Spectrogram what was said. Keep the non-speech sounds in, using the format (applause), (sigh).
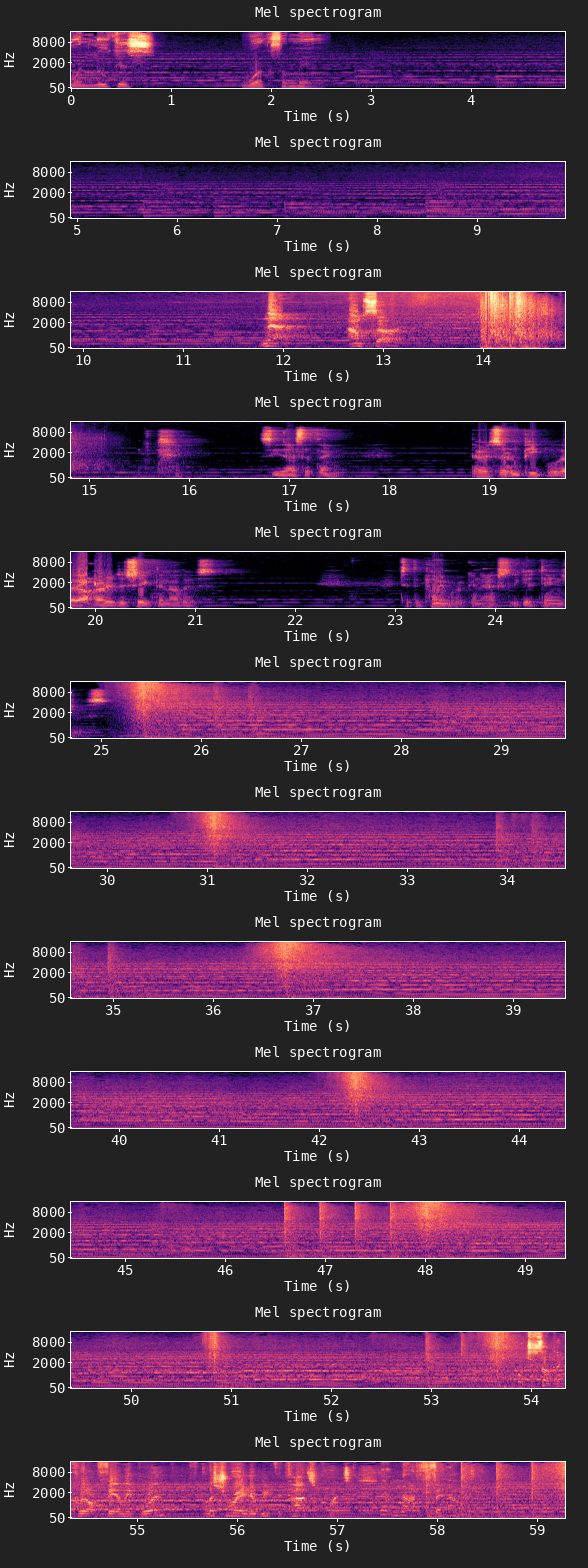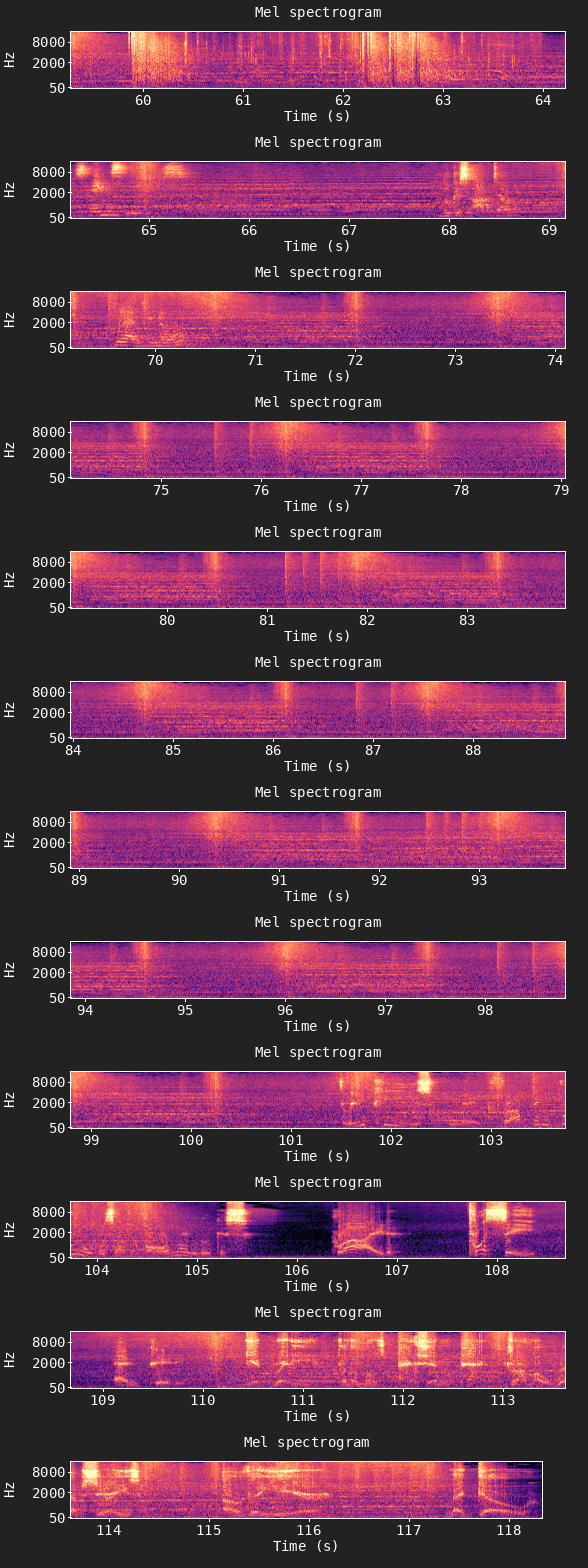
Lucas work for me. Nah, I'm sorry. (laughs) See, that's the thing. There are certain people that are harder to shake than others. To the point where it can actually get dangerous. Put yourself to quit on family, boy. Unless you're ready to reap the consequences. They're not family. His name is Lucas. Lucas Ogtel? Yeah, do you know him? Three make frothing fools of all men, Lucas. Pride, pussy, and pity. Get ready for the most action-packed drama web series of the year. Let go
